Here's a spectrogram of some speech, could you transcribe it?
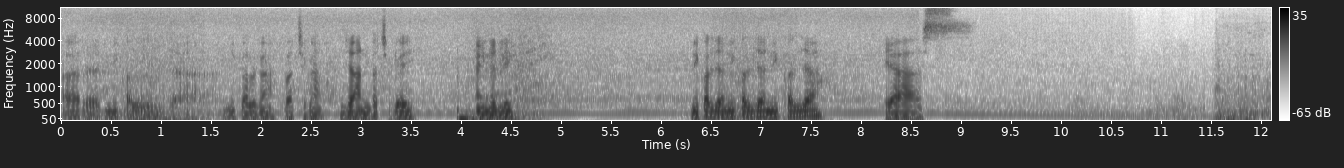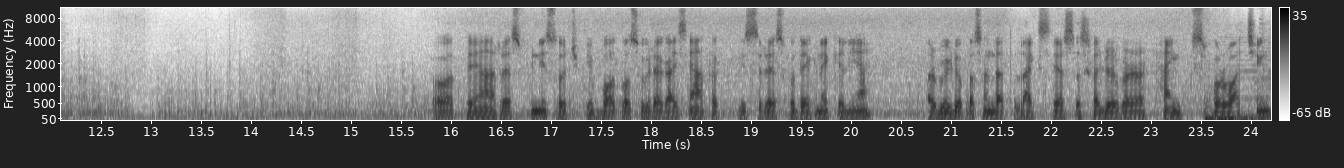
अरे निकल जा, निकल गया, बच गया, जान बच गई फाइनली निकल जा निकल जा निकल जा। यस और तो यहाँ रेस फिनिश हो चुकी है। बहुत बहुत शुक्रिया गाइस यहाँ तक इस रेस को देखने के लिए। और वीडियो पसंद आए तो लाइक शेयर सब्सक्राइब ज़रूर करना। थैंक्स फॉर वाचिंग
